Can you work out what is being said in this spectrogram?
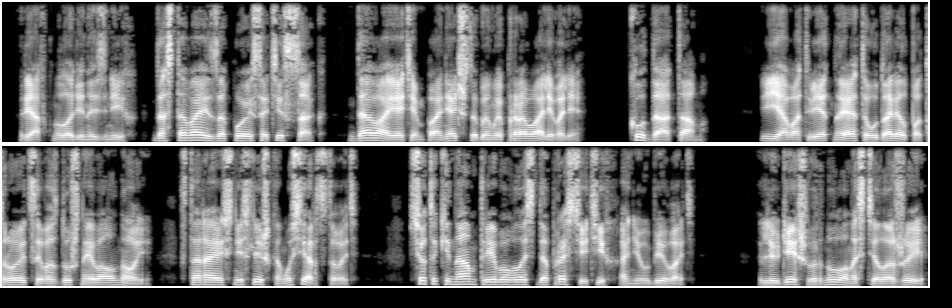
— рявкнул один из них, доставая из-за пояса тесак, давая этим понять, чтобы мы проваливали. Куда там? Я в ответ на это ударил по троице воздушной волной, стараясь не слишком усердствовать. Все-таки нам требовалось допросить их, а не убивать. Людей швырнуло на стеллажи,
